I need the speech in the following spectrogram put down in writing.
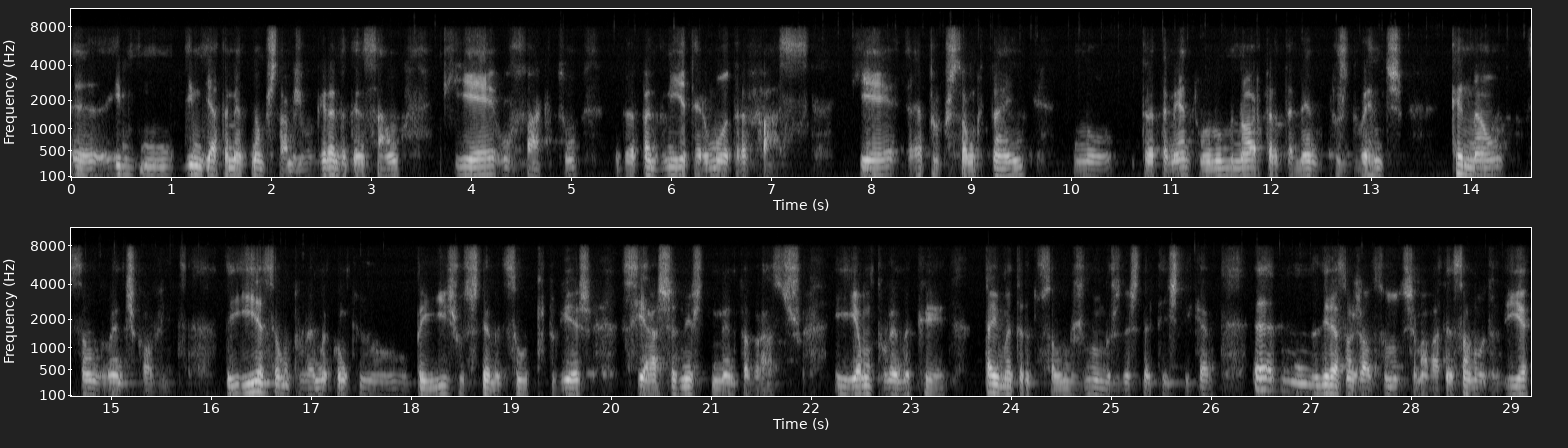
eh, imediatamente não prestámos grande atenção, que é o facto da pandemia ter uma outra face, que é a progressão que tem no tratamento ou no menor tratamento dos doentes que não são doentes Covid. E esse é um problema com que o país, o sistema de saúde português, se acha neste momento a braços. E é um problema que tem uma tradução nos números da estatística. A Direção-Geral de Saúde chamava a atenção no outro dia,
